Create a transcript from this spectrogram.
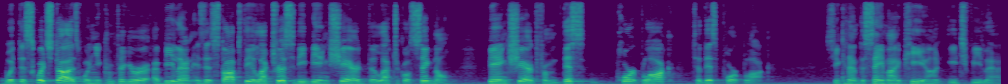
What the switch does when you configure a VLAN is it stops the electricity being shared, the electrical signal, being shared from this port block to this port block. So you can have the same IP on each VLAN.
